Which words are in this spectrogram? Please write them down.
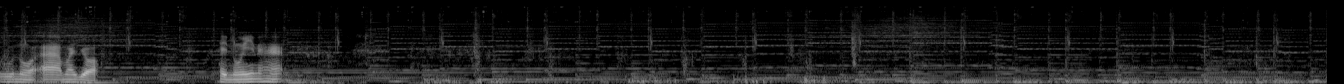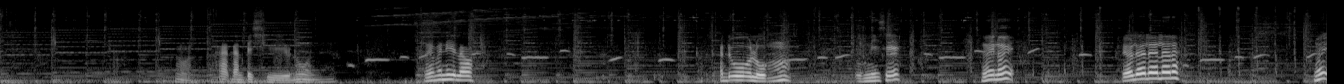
ดูหนูอามาหยอกไข่นุ้ยนะฮะพากันไปฉี่อยู่นู่น เฮ้ยมานี่เรา มาดูหลุม หลุมนี้สินุ้ยนุ้ยเร็วเร็วเร็วเร็วเร็วนุ้ย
